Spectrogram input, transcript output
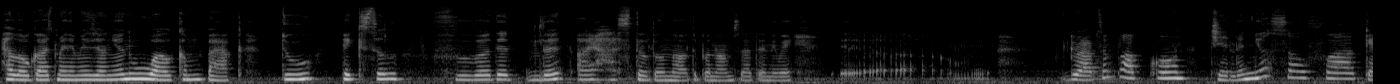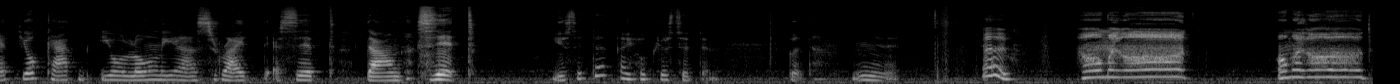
Hello guys, my name is Onion. Welcome back to Pixel Flooded Lit. I still don't know how to pronounce that anyway. Uh, grab some popcorn, chill in your sofa, get your cat, your lonely ass right there. Sit down, sit. You sitting? I hope you're sitting. Good. Oh. oh my god! Oh my god!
